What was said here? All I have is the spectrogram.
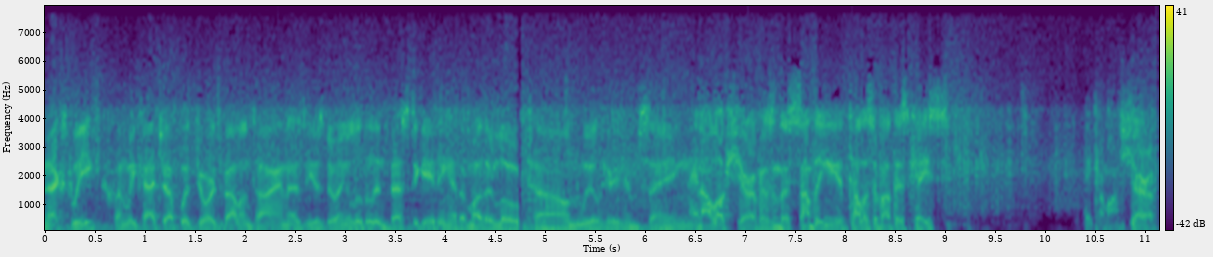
Next week, when we catch up with George Valentine as he is doing a little investigating at a Mother Lode town, we'll hear him saying. Hey, now look, Sheriff, isn't there something you can tell us about this case? Hey, come on, Sheriff.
